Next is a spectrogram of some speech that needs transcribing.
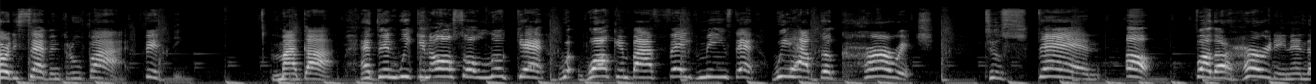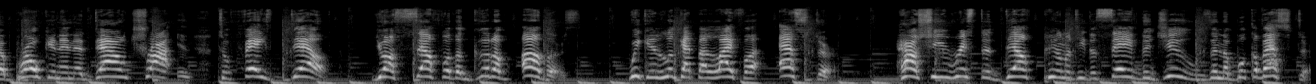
37 through 5, 50. My God. And then we can also look at walking by faith means that we have the courage to stand up for the hurting and the broken and the downtrodden, to face death yourself for the good of others. We can look at the life of Esther, how she risked the death penalty to save the Jews in the book of Esther.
